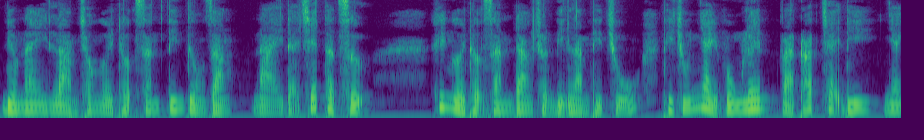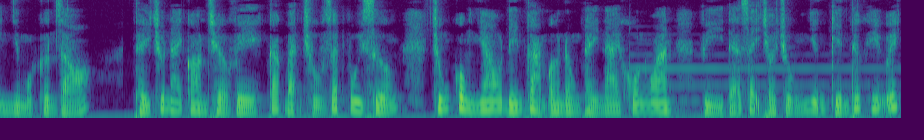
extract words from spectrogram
Điều này làm cho người thợ săn tin tưởng rằng Nai đã chết thật sự. Khi người thợ săn đang chuẩn bị làm thịt chú thì chú nhảy vùng lên và thoát chạy đi nhanh như một cơn gió. Thấy chú Nai con trở về, các bạn chú rất vui sướng. Chúng cùng nhau đến cảm ơn ông thầy Nai khôn ngoan vì đã dạy cho chúng những kiến thức hữu ích.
